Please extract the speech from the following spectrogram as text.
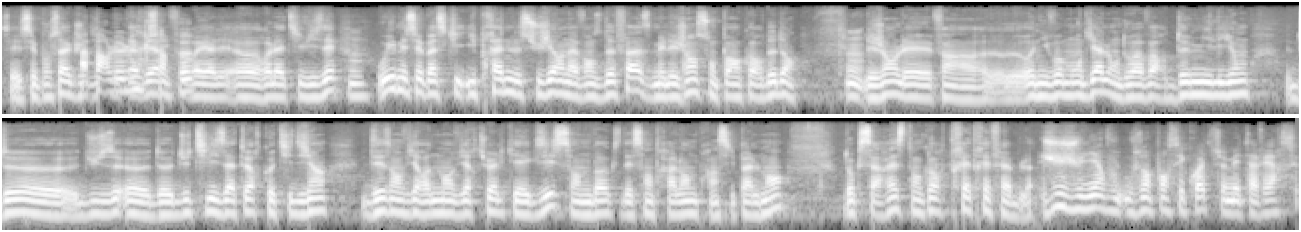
C'est pour ça que je à part le luxe un peu euh, relativiser. Hmm. Oui, mais c'est parce qu'ils prennent le sujet en avance de phase, mais les gens sont pas encore dedans. Hmm. Les gens, les, enfin, euh, au niveau mondial, on doit avoir 2 millions euh, d'utilisateurs quotidiens des environnements virtuels qui existent, Sandbox, Decentraland principalement. Donc ça reste encore très très faible. Juste Julien, vous, vous en pensez quoi de ce métaverse?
